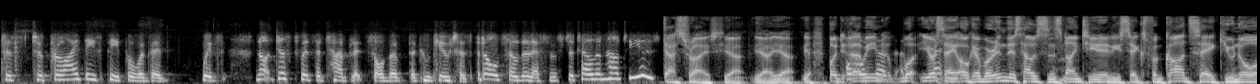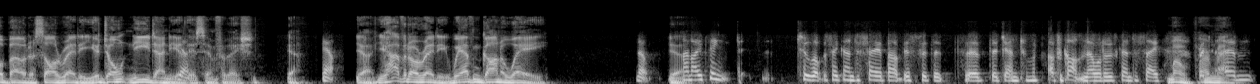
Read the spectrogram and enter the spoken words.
to to provide these people with the with not just with the tablets or the, the computers, but also the lessons to tell them how to use. them. That's right. Yeah, yeah, yeah, yeah. But I mean, what you're saying, okay, we're in this house since 1986. For God's sake, you know about us already. You don't need any of this information. Yeah, Yeah. yeah. You have it already. We haven't gone away. No. Yeah. And I think, too, what was I going to say about this with the, the, the gentleman? I've forgotten now what I was going to say. Pardon but, um,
